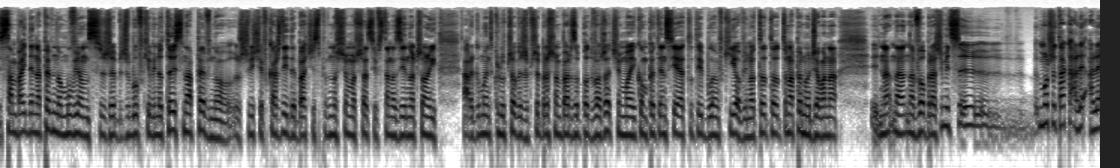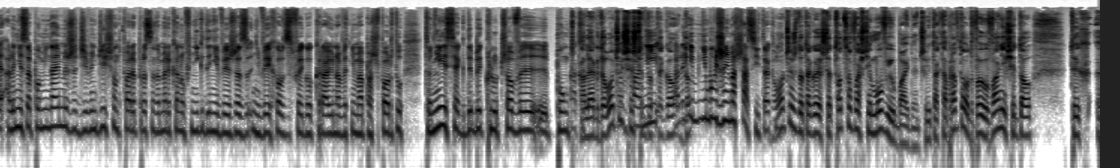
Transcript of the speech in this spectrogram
sam Biden na pewno mówiąc, że, że był w Kijowie, no to jest na pewno, oczywiście w każdej debacie z pewnością masz rację w Stanach Zjednoczonych, argument kluczowy, że przepraszam bardzo, podważacie moje kompetencje, ja tutaj byłem w Kijowie, no to, to, to na pewno działa na, na, na, na wyobraźnię, więc yy, może tak, ale, ale, ale nie zapominajmy, że 90 parę procent Amerykanów nigdy nie, wyjeżdża, nie wyjechał ze swojego kraju, nawet nie ma paszportu, to nie jest jak gdyby kluczowy y, punkt. Tak, ale jak dołączysz kampanii, jeszcze do tego... Ale do... nie, nie mówisz, że nie masz racji, tak? Dołączysz do tego jeszcze to, co właśnie mówił Biden, czyli tak naprawdę odwoływanie się do tych e,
